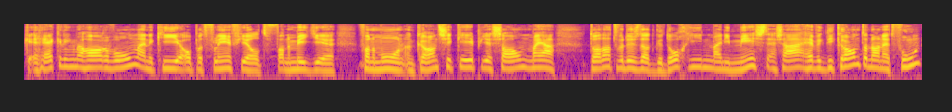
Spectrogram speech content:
rekening mee houden won. En ik hier op het Vleenveld van een beetje van de morgen een krantje keepje zal. Maar ja, doordat we dus dat gedocht hier, maar die mist en zo, heb ik die kranten dan net voen.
